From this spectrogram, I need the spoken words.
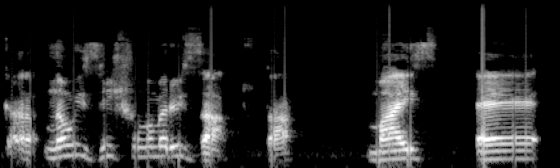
Cara, não existe um número exato, tá? Mas é,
